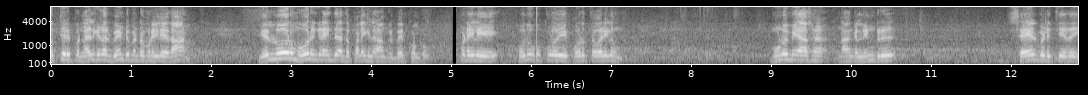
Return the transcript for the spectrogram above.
ஒத்துழைப்பு நல்கிடல் வேண்டும் என்ற முறையிலே தான் எல்லோரும் ஒருங்கிணைந்து அந்த பணிகளை நாங்கள் மேற்கொண்டோம். அடிப்படையிலே பொதுக்குழுவை பொறுத்தவரையிலும் முழுமையாக நாங்கள் நின்று செயல்படுத்தியதை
